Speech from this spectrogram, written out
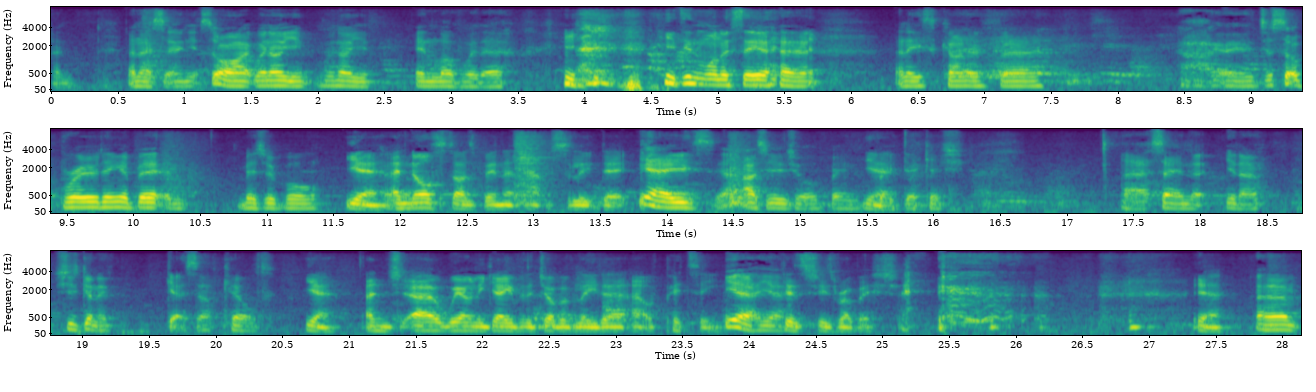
And and they're saying it's all right. We know you. We know you're in love with her. he didn't want to see her hurt, and he's kind of uh, just sort of brooding a bit and miserable. Yeah, Uh, and Northstar's been an absolute dick. Yeah, he's as usual being Yeah. pretty dickish, uh, saying that you know she's gonna get herself killed. Yeah, and uh, we only gave her the job of leader out of pity. Yeah, yeah. Because she's rubbish. yeah. Um,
